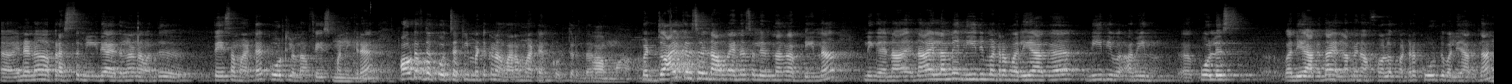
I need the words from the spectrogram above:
என்னன்னா ப்ரெஸ் மீடியா இதெல்லாம் நான் வந்து பேச மாட்டேன் கோர்ட்ல நான் ஃபேஸ் பண்ணிக்கிறேன். அவுட் ஆஃப் த கோர்ட் செட்டில்மெண்ட்டுக்கு நான் வரமாட்டேன்னு கொடுத்திருந்தாரு. ஆமா. பட் ஜாய் கன்சல்ட் அவங்க என்ன சொல்லியிருந்தாங்க அப்படின்னா நீங்க நான் நான் எல்லாமே நீதிமன்றம் வழியாக நீதி ஐ மீன் போலீஸ் வழியாக தான் எல்லாமே நான் ஃபாலோ பண்றேன் கோர்ட் வழியாக தான்.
